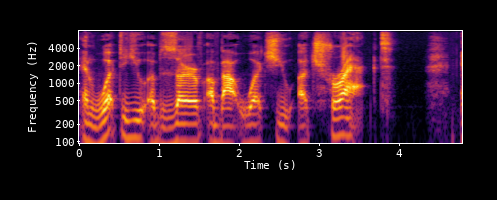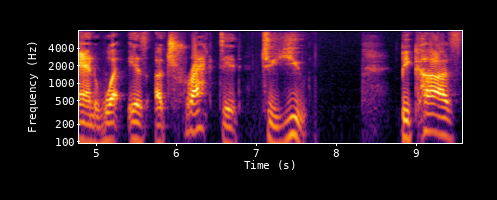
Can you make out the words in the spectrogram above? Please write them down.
And what do you observe about what you attract? And what is attracted to you. Because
